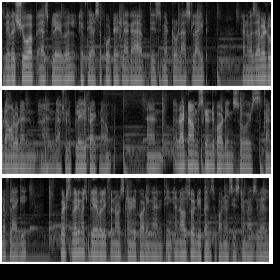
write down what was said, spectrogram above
they will show up as playable if they are supported. Like I have this Metro Last Light and I was able to download and, and actually play it right now. And right now I'm screen recording, so it's kind of laggy but it's very much playable if you're not screen recording anything. And also depends upon your system as well.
